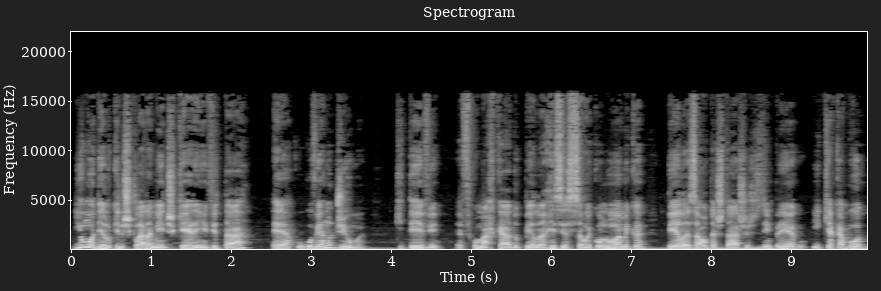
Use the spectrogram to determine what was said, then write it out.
E o modelo que eles claramente querem evitar é o governo Dilma, que teve é, ficou marcado pela recessão econômica, pelas altas taxas de desemprego e que acabou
